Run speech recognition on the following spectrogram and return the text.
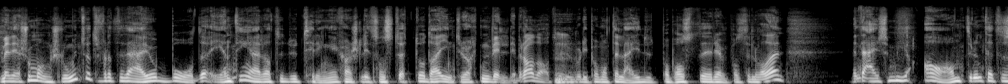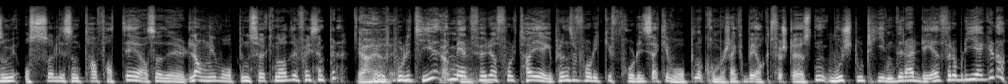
Men det er så mangslungent, vet du, for det er jo både En ting er at du trenger kanskje litt sånn støtte, og da er introjakten veldig bra. da, At du blir på en måte leid ut på post, revepost eller hva det er. Men det er jo så mye annet rundt dette som vi også liksom tar fatt i. altså det er Lange våpensøknader, f.eks. Ja, ja, ja. Hos politiet. Det medfører at folk tar jegerprøven, så får de, ikke, får de seg ikke våpen og kommer seg ikke på jakt første høsten. Hvor stort hinder er det for å bli jeger, da?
